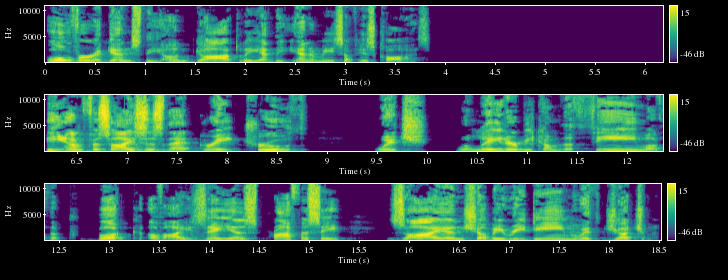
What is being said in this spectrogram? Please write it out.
over against the ungodly and the enemies of his cause. He emphasizes that great truth, which will later become the theme of the book of Isaiah's prophecy Zion shall be redeemed with judgment,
